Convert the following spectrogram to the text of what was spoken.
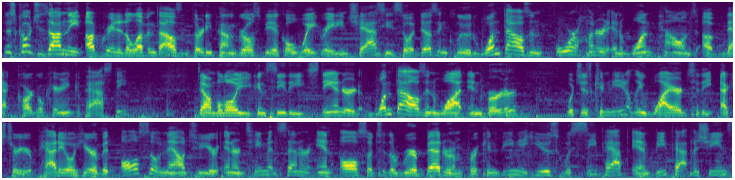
This coach is on the upgraded 11,030 pound gross vehicle weight rating chassis, so it does include 1,401 pounds of net cargo carrying capacity. Down below, you can see the standard 1,000 watt inverter, which is conveniently wired to the exterior patio here, but also now to your entertainment center and also to the rear bedroom for convenient use with CPAP and BPAP machines.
